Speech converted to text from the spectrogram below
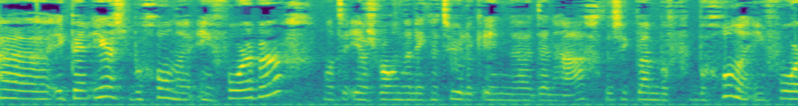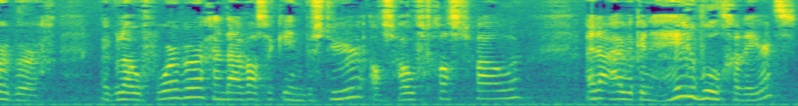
Uh, ik ben eerst begonnen in Voorburg, want eerst woonde ik natuurlijk in uh, Den Haag. Dus ik ben be begonnen in Voorburg, Glow Voorburg. En daar was ik in bestuur als hoofdgastvrouwen. En daar heb ik een heleboel geleerd.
